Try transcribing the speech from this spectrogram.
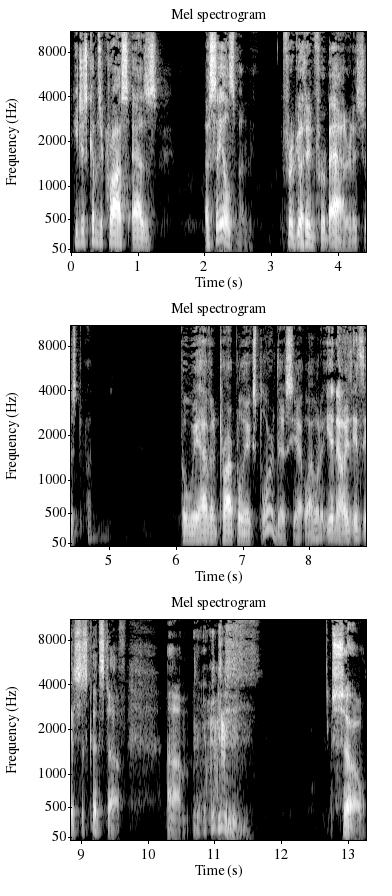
He just comes across as a salesman, for good and for bad, and it's just but we haven't properly explored this yet. Why would it? You know, it's it's just good stuff. Um, so,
